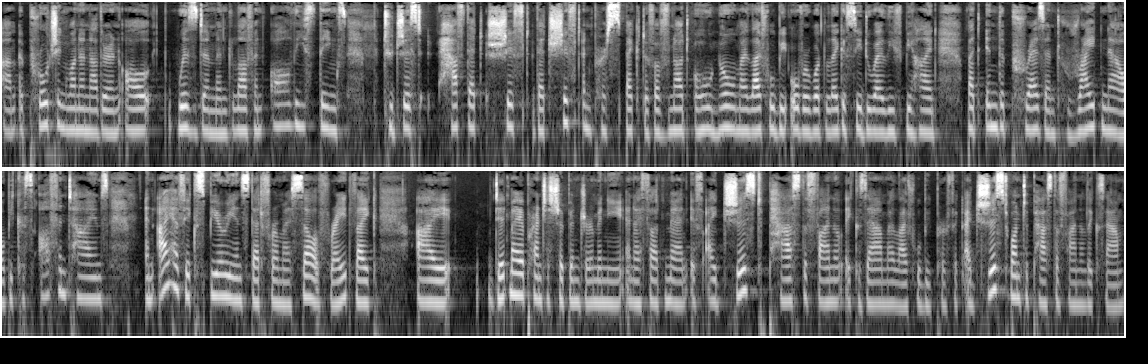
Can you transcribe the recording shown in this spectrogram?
um, approaching one another in all wisdom and love and all these things to just have that shift, that shift in perspective of not, oh no, my life will be over. What legacy do I leave behind? But in the present, right now, because oftentimes, and I have experienced that for myself, right? Like I, did my apprenticeship in Germany and I thought, man, if I just pass the final exam, my life will be perfect. I just want to pass the final exam.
